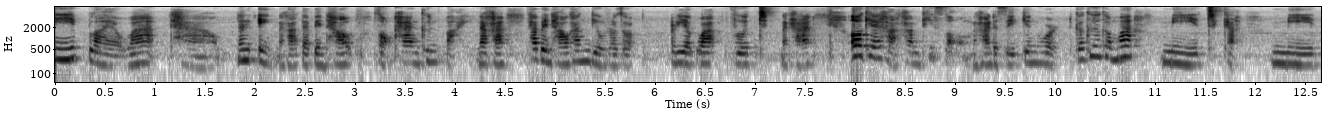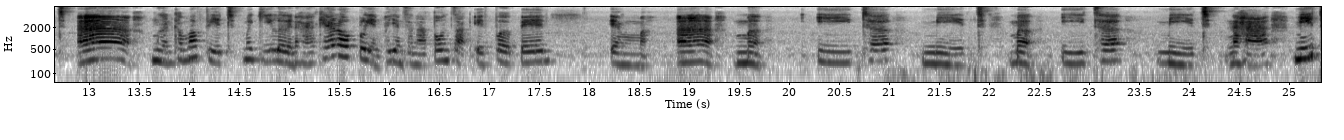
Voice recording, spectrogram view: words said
นี้แปลว่าเท้านั่นเองนะคะ แต่เป็นเท้าสองข้างขึ้นไปนะคะ ถ้าเป็นเท้าข้างเดียวเราจะเรียกว่า foot นะคะ โอเคค่ะคำที่สองนะคะ the second word ก็คือคำว่า meat ค่ะ meat อ่าเหมือนคำว่า fit เมื่อกี้เลยนะคะ แค่เราเปลี่ยนพยัญชนะต้นจาก f เป็น m อ่า m eat meat m eat meat นะคะ meat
